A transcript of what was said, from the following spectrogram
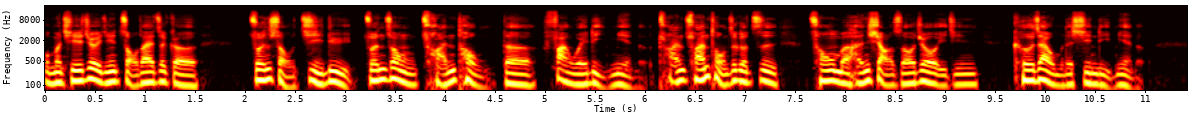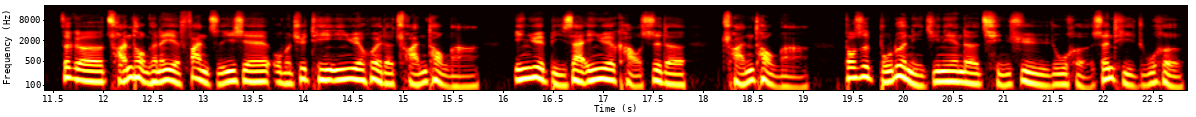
我们其实就已经走在这个遵守纪律、尊重传统的范围里面了。传传统这个字，从我们很小的时候就已经刻在我们的心里面了。这个传统可能也泛指一些我们去听音乐会的传统啊，音乐比赛、音乐考试的传统啊，都是不论你今天的情绪如何、身体如何，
